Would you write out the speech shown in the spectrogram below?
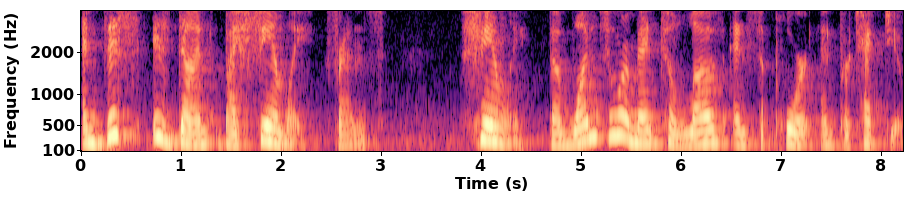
And this is done by family, friends. Family, the ones who are meant to love and support and protect you.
